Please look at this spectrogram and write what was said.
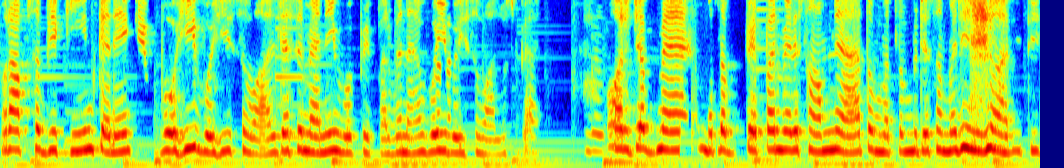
اور آپ سب یقین کریں کہ وہی وہی سوال جیسے میں نے وہ پیپر بنایا وہی وہی سوال اس پہ آئے۔ اور جب میں مطلب پیپر میرے سامنے آیا تو مطلب مجھے سمجھ ہی نہیں آ رہی تھی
